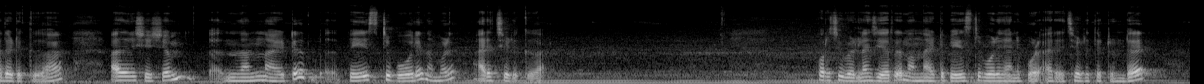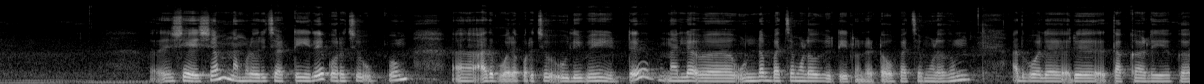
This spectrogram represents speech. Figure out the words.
അതെടുക്കുക. അതിനുശേഷം നന്നായിട്ട് പേസ്റ്റ് പോലെ നമ്മൾ അരച്ചെടുക്കുക. കുറച്ച് വെള്ളം ചേർത്ത് നന്നായിട്ട് പേസ്റ്റ് പോലെ ഞാനിപ്പോൾ അരച്ചെടുത്തിട്ടുണ്ട്. ശേഷം നമ്മളൊരു ചട്ടിയിൽ കുറച്ച് ഉപ്പും അതുപോലെ കുറച്ച് ഉലുവയും ഇട്ട് നല്ല ഉണ്ടം പച്ചമുളക് കിട്ടിയിട്ടുണ്ട് കേട്ടോ പച്ചമുളകും അതുപോലെ ഒരു തക്കാളിയൊക്കെ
